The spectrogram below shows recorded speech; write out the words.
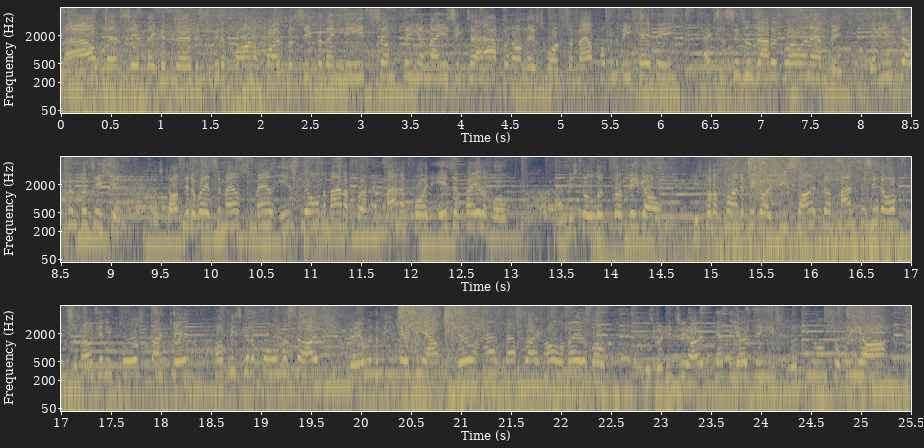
Now let's see if they can do it. This could be the final fight for Secret. They need something amazing to happen on this one. Sumail popping the BKB. Exorcism's out as well and Envy. Getting himself in position. He'll start it away Sumail. Sumail is still on the mana front and Mana Void is available. Envy's got to look for a big hole. He's got to find a big hole. He's been silenced on Manta's hit off. Sumail getting forced back in. Poppy's going to fall on the side. Clear with the BKB out. Still has that black hole available. He's looking to get the opening. He's looking on to Weeha.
